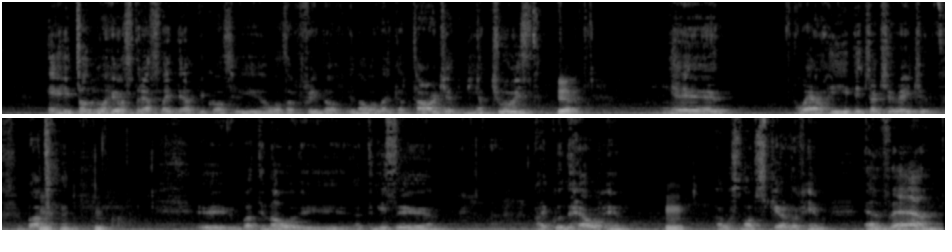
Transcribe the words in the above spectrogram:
and he told me he was dressed like that because he was afraid of, you know, like a target, being a tourist. Yeah. Uh, well, he exaggerated, but uh, but you know, uh, at least uh, I could help him. Hmm. I was not scared of him. And then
